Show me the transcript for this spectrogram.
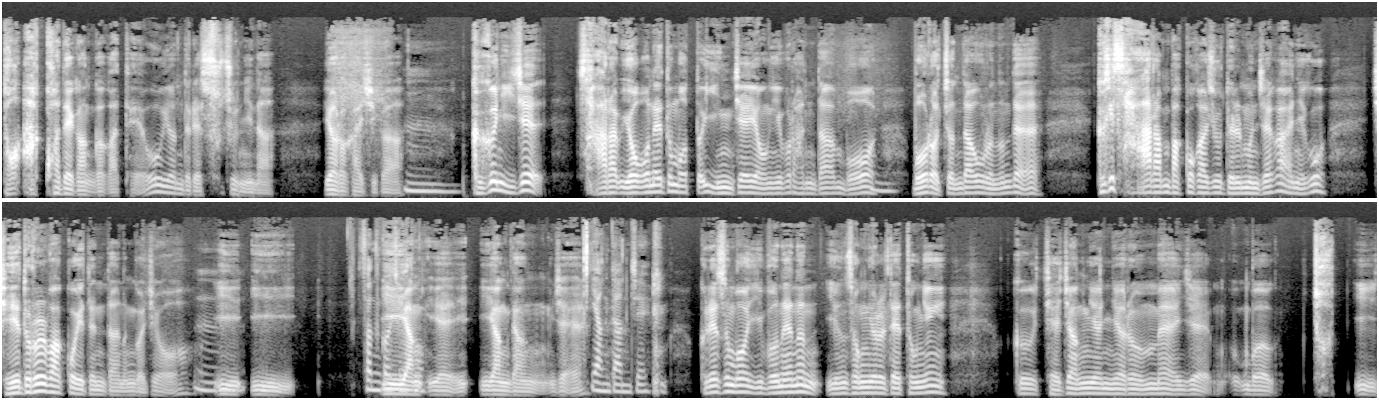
더 악화돼 간 것 같아요. 의원들의 수준이나 여러 가지가. 음, 그건 이제 사람 요번에도 뭐 또 인재 영입을 한다 뭐 음. 뭘 어쩐다고 그러는데 그게 사람 바꿔가지고 될 문제가 아니고 제도를 바꿔야 된다는 거죠. 음. 이, 이. 이 양, 예, 이 양당제. 양당제. 그래서 뭐 이번에는 윤석열 대통령이 그 재작년 여름에 이제 뭐 첫 이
